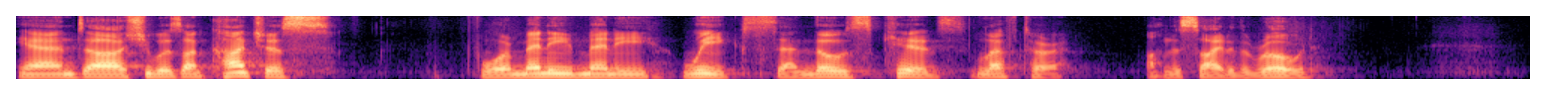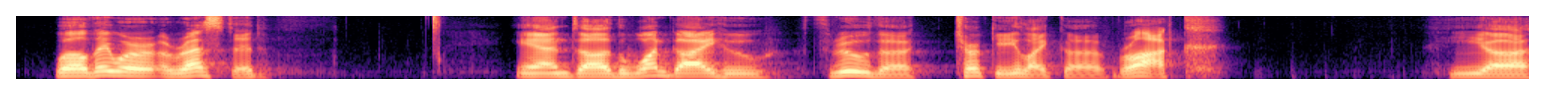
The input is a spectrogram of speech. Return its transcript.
And uh, she was unconscious for many, many weeks. And those kids left her on the side of the road. Well, they were arrested. And uh, the one guy who threw the turkey like a rock, he, uh,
